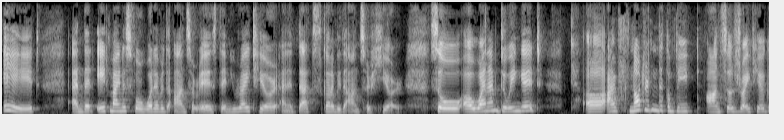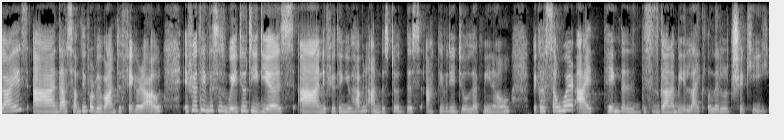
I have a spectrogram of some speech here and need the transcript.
8, and then 8 minus 4, whatever the answer is, then you write here, and that's gonna be the answer here. So uh, when I'm doing it, uh, I've not written the complete answers right here, guys, and that's something for Vivan to figure out. If you think this is way too tedious and if you think you haven't understood this activity, do let me know because somewhere I think that this is gonna be like a little tricky.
